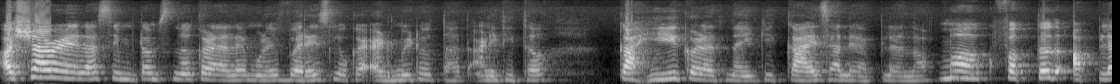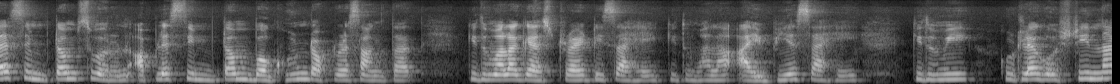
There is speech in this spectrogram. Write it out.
अशा वेळेला सिमटम्स न कळाल्यामुळे बरेच लोक ॲडमिट होतात आणि तिथं काहीही कळत नाही की काय झालं आहे आपल्याला. मग फक्त आपल्या सिमटम्सवरून आपले सिमटम बघून डॉक्टर सांगतात की तुम्हाला गॅस्ट्रायटिस आहे की तुम्हाला आय बी एस आहे की तुम्ही कुठल्या गोष्टींना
